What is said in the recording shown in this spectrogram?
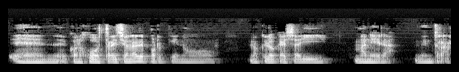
eh, con los juegos tradicionales, porque no, no creo que haya ahí manera de entrar,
